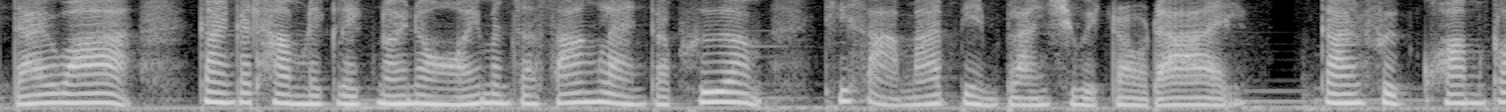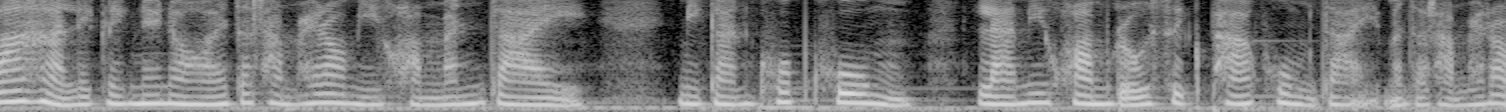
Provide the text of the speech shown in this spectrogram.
ตได้ว่า การกระทำเล็กๆ น้อยๆ มันจะสร้างแรงกระเพื่อม ที่สามารถเปลี่ยนแปลงชีวิตเราได้ การฝึกความกล้าหาญเล็กๆ น้อยๆ จะทำให้เรามีความมั่นใจ มีการควบคุม และมีความรู้สึกภาคภูมิใจ มันจะทำให้เรา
